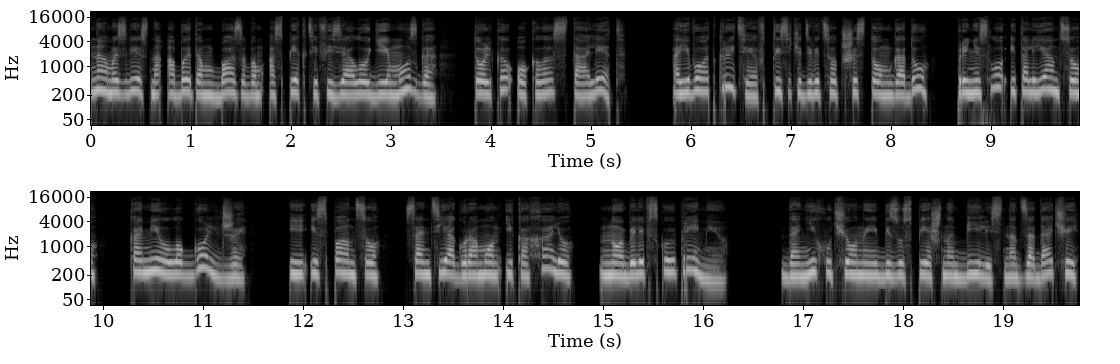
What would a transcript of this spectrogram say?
Нам известно об этом базовом аспекте физиологии мозга только около 100 лет, а его открытие в 1906 году принесло итальянцу Камилло Гольджи и испанцу Сантьяго Рамон и Кахалю Нобелевскую премию. До них ученые безуспешно бились над задачей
